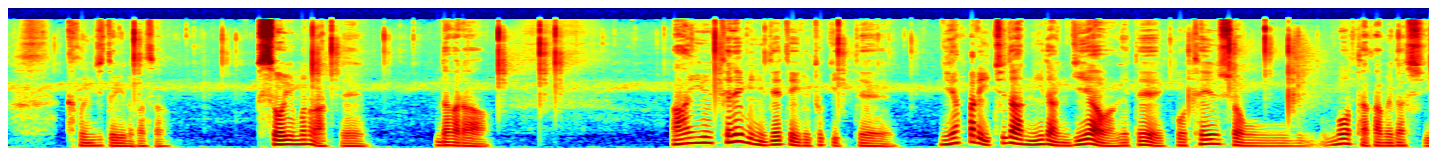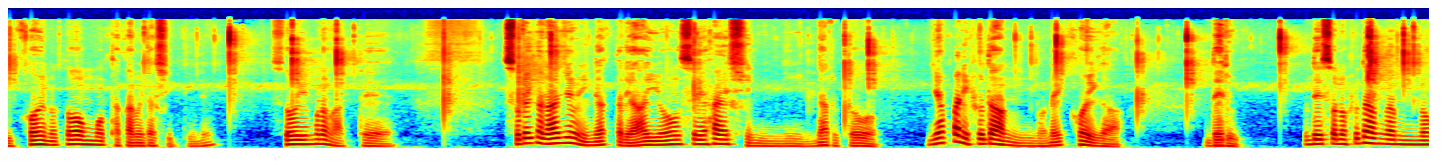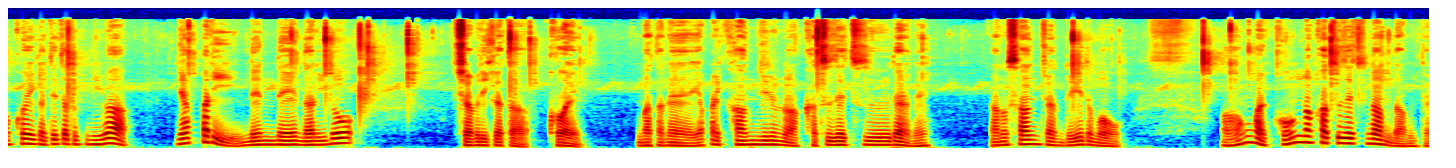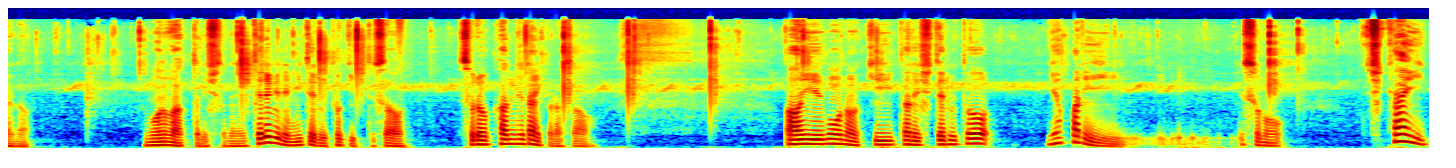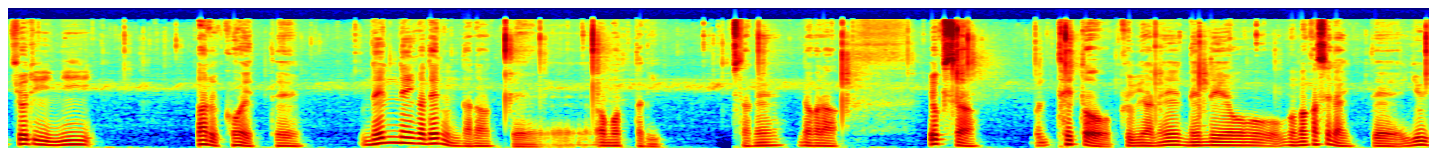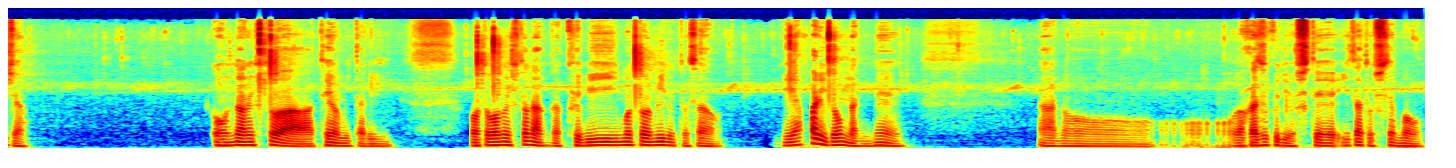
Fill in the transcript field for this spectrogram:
感じというのがさ、そういうものがあって、だから、ああいうテレビに出ている時って、やっぱり一段二段ギアを上げて、こうテンションも高めだし、声のトーンも高めだしっていうね、そういうものがあって、それがラジオになったり、ああいう音声配信になると、やっぱり普段のね、声が出る。で、その普段の声が出た時には、やっぱり年齢なりの喋り方、声。またね、やっぱり感じるのは滑舌だよね。あのさんちゃんといえども、案外こんな滑舌なんだ、みたいなものがあったりしてね。テレビで見てる時ってさ、それを感じないからさ、ああいうものを聞いたりしてると、やっぱり、その、近い距離にある声って、年齢が出るんだなって思ったりしたね。だから、よくさ、手と首はね、年齢をごまかせないって言うじゃん。女の人は手を見たり、男の人なんか首元を見るとさ、やっぱりどんなにね、あのー、若作りをしていたとしても、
